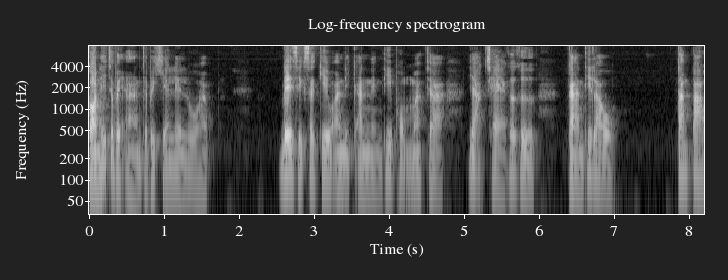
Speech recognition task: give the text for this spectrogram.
ก่อนที่จะไปอ่านจะไปเขียนเรียนรู้ครับ basic skill อันอีกอันหนึ่งที่ผมมักจะอยากแชร์ก็คือ การที่เราตั้งเป้า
